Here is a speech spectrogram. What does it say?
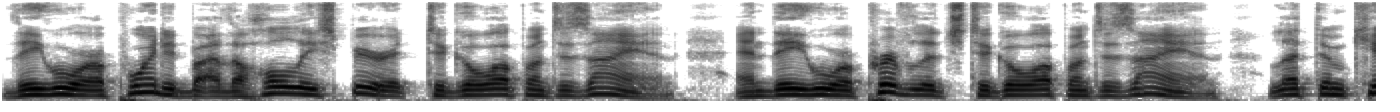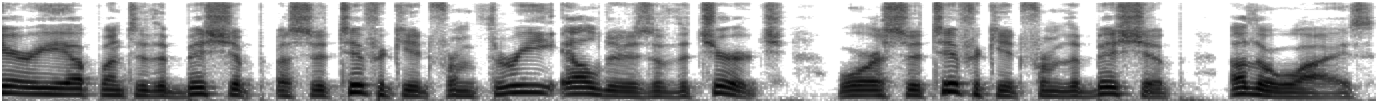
They who are appointed by the Holy Spirit to go up unto Zion, and they who are privileged to go up unto Zion, let them carry up unto the bishop a certificate from three elders of the church, or a certificate from the bishop. Otherwise,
